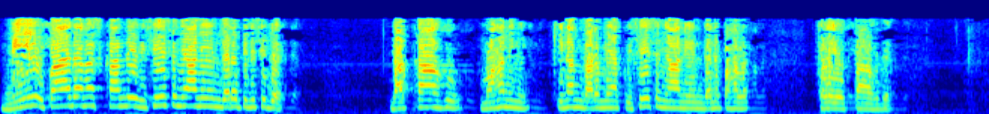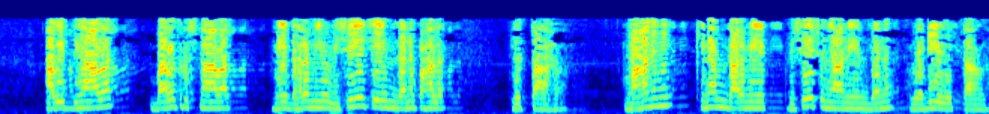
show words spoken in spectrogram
මේ උපාදානස්කන්ධයේ විශේෂ ඥානයෙන් දර පිළිසිද? දත්තාහු මහණෙනි කිනම් ධර්මයක් විශේෂ ඥානයෙන් දැන පහල කළ යුත්තාහුද? අවිද්‍යාවත් භව තෘෂ්ණාවත් මේ ධර්මිය විශේෂයෙන් දැන පහල යුත්තාහ. මහණෙනි කිනම් ධර්මයේ විශේෂ ඥානයෙන් දැන වැඩි යුත්තාහුද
